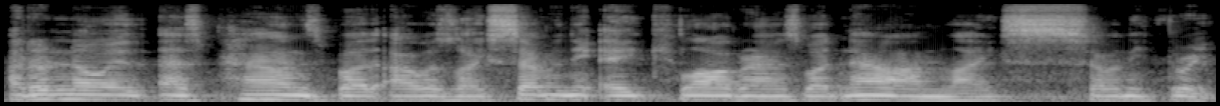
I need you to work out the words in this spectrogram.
I don't know it as pounds, but I was like 78 kilograms, but now I'm like 73.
